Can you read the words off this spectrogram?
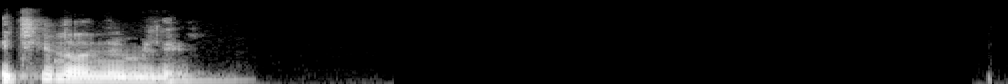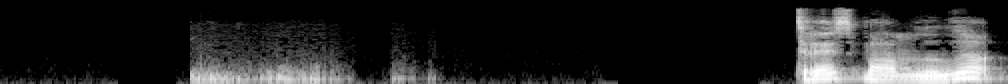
için önemli. Stres bağımlılığı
